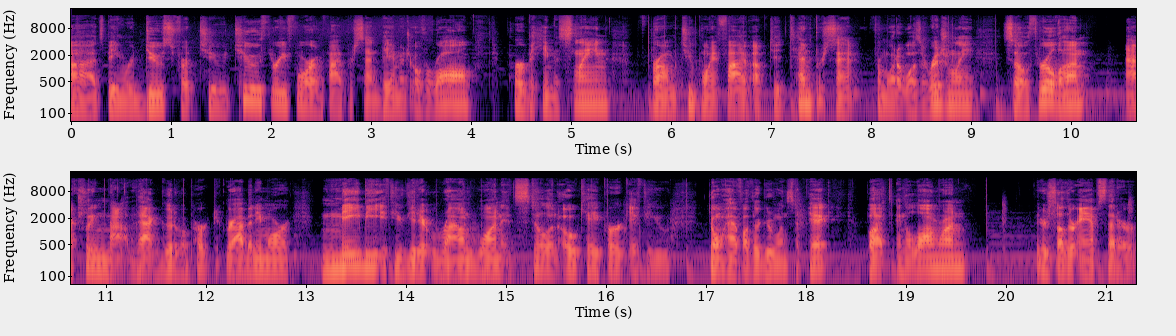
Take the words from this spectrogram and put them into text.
Uh, it's being reduced for, to 2, 3, 4, and 5% damage overall per behemoth slain from 2.5 up to 10% from what it was originally. So Thrill the Hunt, actually not that good of a perk to grab anymore. Maybe if you get it round one, it's still an okay perk if you don't have other good ones to pick. But in the long run, there's other amps that are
